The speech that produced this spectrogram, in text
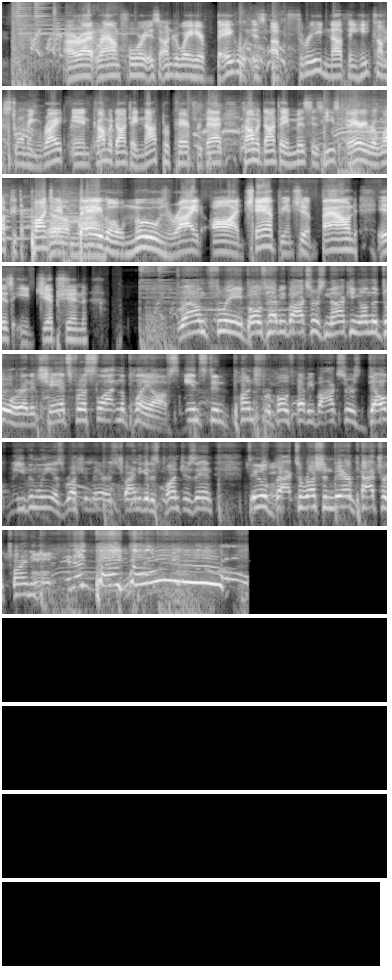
All right, round four is underway here. Bagel is up 3 nothing. He comes storming right in. Commandante not prepared for that. Commandante misses. He's very reluctant to punch, Oh, and my. Bagel moves right on. Championship bound is Egyptian. Round three, both heavy boxers knocking on the door at a chance for a slot in the playoffs. Instant punch for both heavy boxers, dealt evenly as Russian Bear is trying to get his punches in. Deals back to Russian Bear. Patrick trying to get oh. in, and bang, bang!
